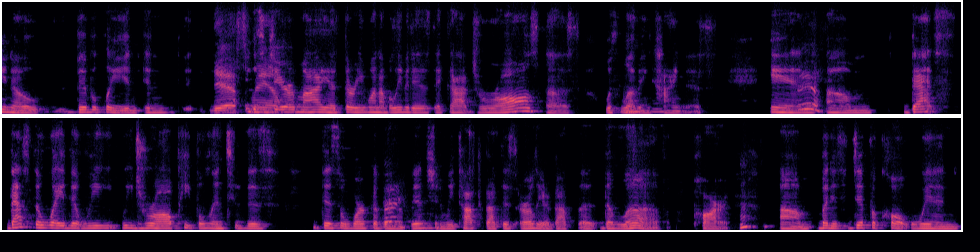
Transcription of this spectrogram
you know, biblically in, in yes, Jeremiah 31, I believe it is, that God draws us with loving mm-hmm. kindness. And yeah. um, that's that's the way that we we draw people into this this work of intervention. We talked about this earlier about the the love part, mm-hmm. um, but it's difficult when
